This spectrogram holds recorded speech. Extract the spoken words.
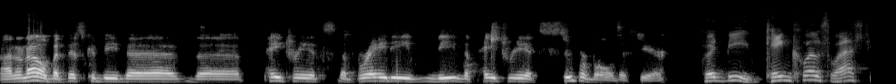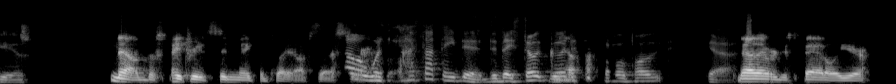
I don't know, but this could be the the Patriots, the Brady v the Patriots Super Bowl this year. Could be. Came close last year. No, the Patriots didn't make the playoffs last Oh, year. was I thought they did. Did they start good No. and then fall apart? Yeah. No, they were just bad all year.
